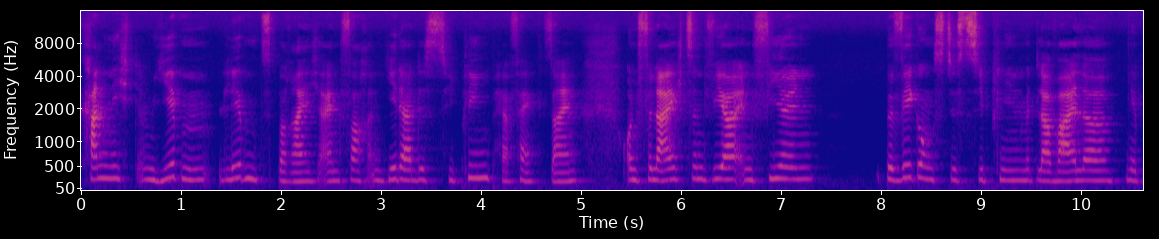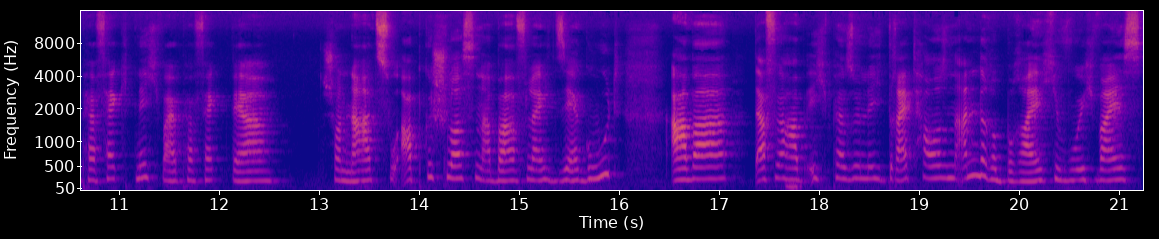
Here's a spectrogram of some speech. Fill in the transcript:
kann nicht in jedem Lebensbereich einfach, in jeder Disziplin perfekt sein. Und vielleicht sind wir in vielen Bewegungsdisziplinen mittlerweile, nee, perfekt nicht, weil perfekt wäre schon nahezu abgeschlossen, aber vielleicht sehr gut. Aber dafür habe ich persönlich 3000 andere Bereiche, wo ich weiß,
